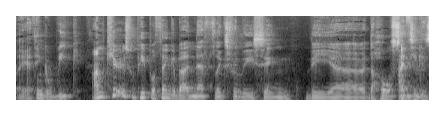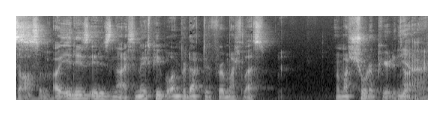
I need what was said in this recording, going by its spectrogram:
like I think a week. I'm curious what people think about Netflix releasing the uh, the whole. Season. I think it's awesome. Uh, It is. It is nice. It makes people unproductive for much less, a much shorter period of time.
